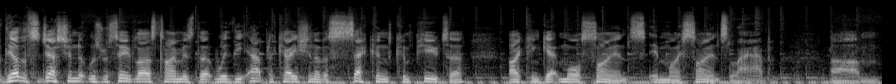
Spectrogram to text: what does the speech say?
the other suggestion that was received last time is that with the application of a second computer, I can get more science in my science lab. Um,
